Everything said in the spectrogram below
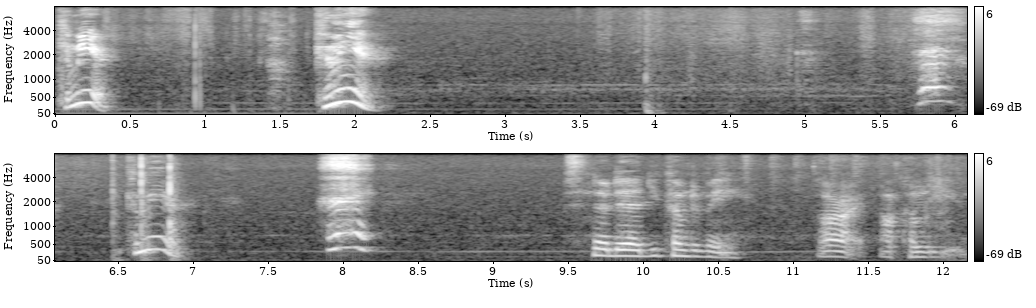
Come here. Come here. Come here. No, Dad, you come to me. All right, I'll come to you.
